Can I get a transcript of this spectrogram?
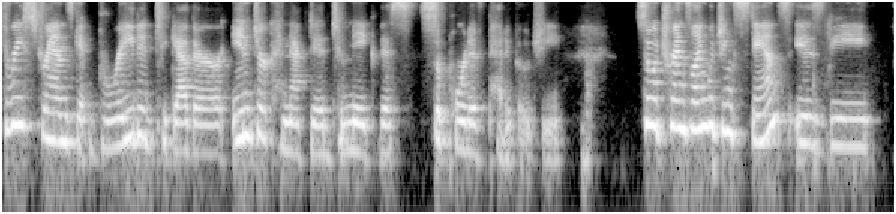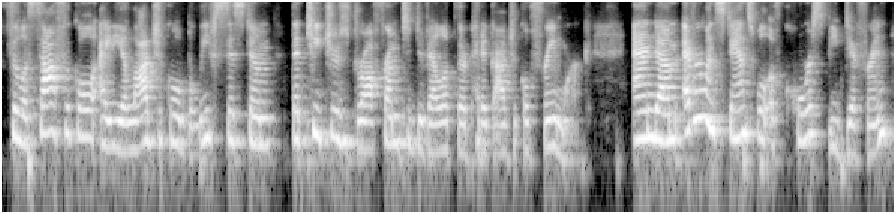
three strands get braided together, interconnected to make this supportive pedagogy. So a translanguaging stance is the philosophical, ideological belief system that teachers draw from to develop their pedagogical framework. And um, everyone's stance will, of course, be different,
